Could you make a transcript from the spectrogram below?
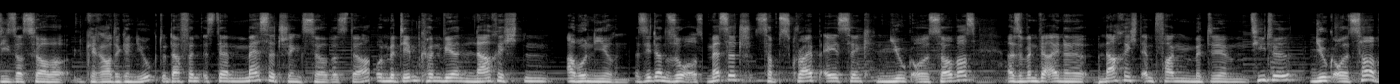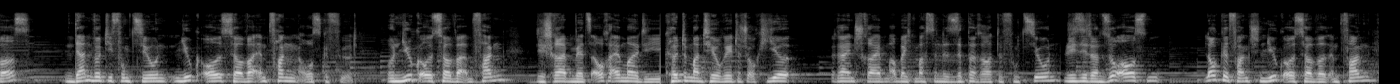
dieser Server gerade genukt und dafür ist der Messaging Service da und mit dem können wir Nachrichten abonnieren. Das sieht dann so aus. Message subscribe async nuke all servers. Also wenn wir eine Nachricht empfangen mit dem Titel nuke all servers, dann wird die Funktion nuke all server empfangen ausgeführt. Und Nuke All Server empfangen, die schreiben wir jetzt auch einmal, die könnte man theoretisch auch hier reinschreiben, aber ich mache es in eine separate Funktion. Die sieht dann so aus, Local Function Nuke All Server empfangen.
